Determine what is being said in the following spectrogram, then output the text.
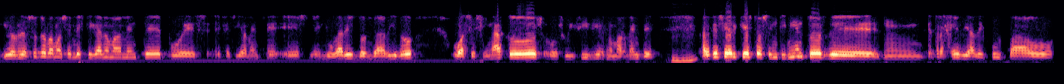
Y donde nosotros vamos a investigar normalmente, pues efectivamente es en lugares donde ha habido o asesinatos o suicidios normalmente. Parece ser que estos sentimientos de, mm, de tragedia, de culpa o,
